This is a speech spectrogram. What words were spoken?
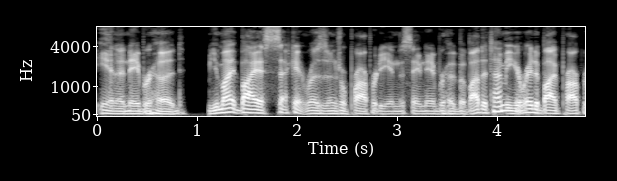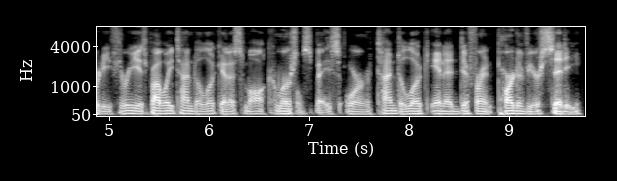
in a neighborhood, you might buy a second residential property in the same neighborhood, but by the time you get ready to buy property three, it's probably time to look at a small commercial space or time to look in a different part of your city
